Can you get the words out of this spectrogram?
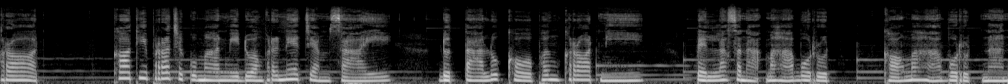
คลอด ข้อที่พระราชกุมารมีดวงพระเนตรแจ่มใส ดุจตาลูกโคเพิ่งคลอดนี้ เป็นลักษณะมหาบุรุษของมหาบุรุษนั้น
